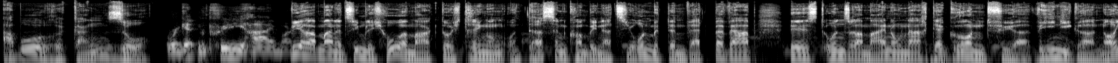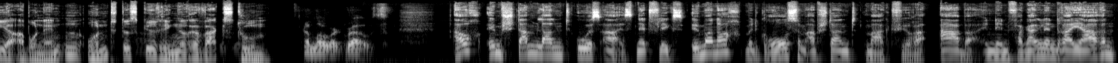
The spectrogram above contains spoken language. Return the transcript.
Abo-Rückgang so. Wir haben eine ziemlich hohe Marktdurchdringung und das in Kombination mit dem Wettbewerb ist unserer Meinung nach der Grund für weniger neue Abonnenten und das geringere Wachstum. Auch im Stammland USA ist Netflix immer noch mit großem Abstand Marktführer. Aber in den vergangenen drei Jahren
